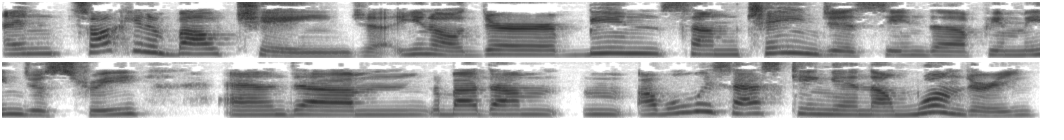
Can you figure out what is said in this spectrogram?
And talking about change, you know, there have been some changes in the film industry, and um, but um, I'm always asking and I'm wondering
